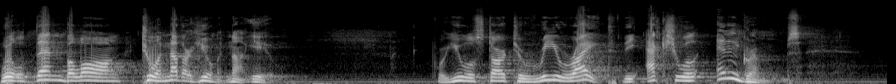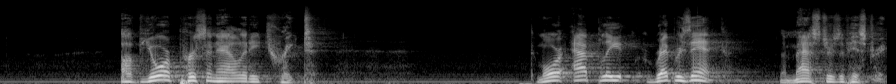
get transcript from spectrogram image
will then belong to another human, not you. For you will start to rewrite the actual engrams of your personality trait. to more aptly represent the masters of history.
